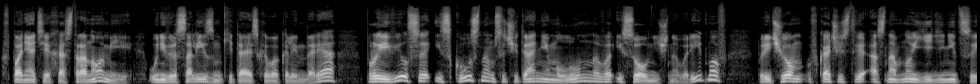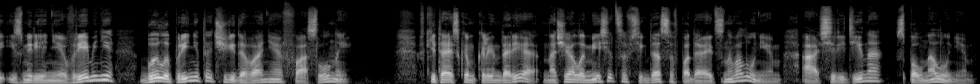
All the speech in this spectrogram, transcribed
В понятиях астрономии универсализм китайского календаря проявился искусным сочетанием лунного и солнечного ритмов, причем в качестве основной единицы измерения времени было принято чередование фаз Луны. В китайском календаре начало месяца всегда совпадает с новолунием, а середина — с полнолунием.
